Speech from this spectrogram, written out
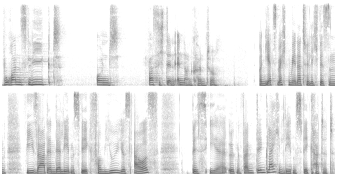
woran es liegt und was ich denn ändern könnte. Und jetzt möchten wir natürlich wissen, wie sah denn der Lebensweg vom Julius aus, bis ihr irgendwann den gleichen Lebensweg hattet?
